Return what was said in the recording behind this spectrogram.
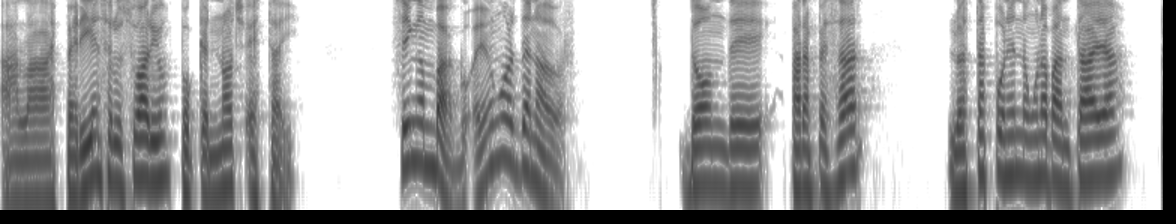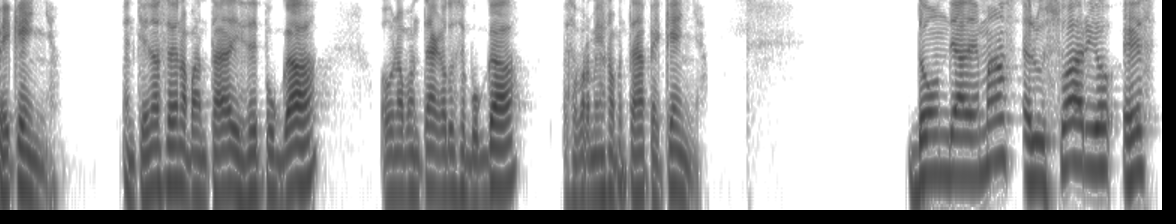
la experiencia del usuario porque el notch está ahí. Sin embargo, en un ordenador donde, para empezar, lo estás poniendo en una pantalla pequeña, entiéndase una pantalla de 16 pulgadas o una pantalla de 14 pulgadas, eso para mí es una pantalla pequeña, donde además el usuario es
